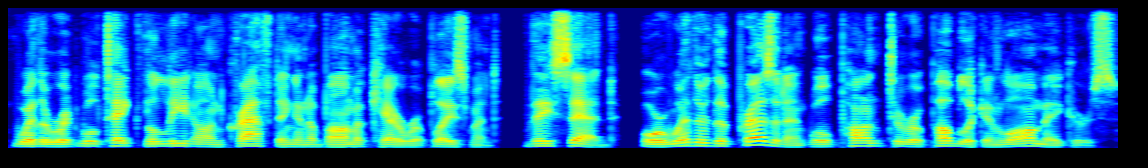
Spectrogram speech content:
whether it will take the lead on crafting an Obamacare replacement, they said, or whether the president will punt to Republican lawmakers.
